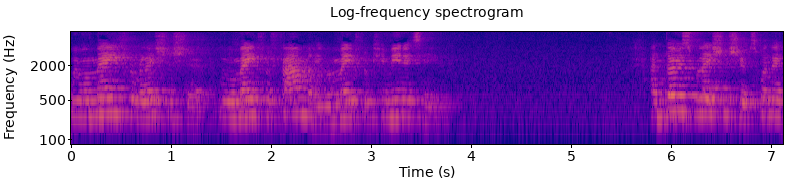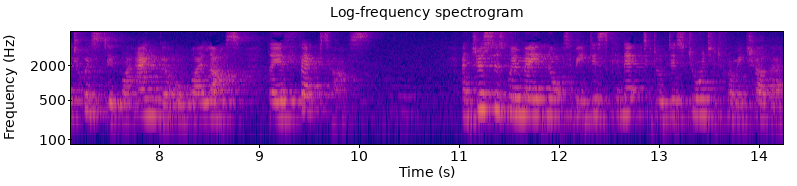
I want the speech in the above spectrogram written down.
We were made for relationship. We were made for family. We were made for community. And those relationships, when they're twisted by anger or by lust, they affect us. And just as we're made not to be disconnected or disjointed from each other,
